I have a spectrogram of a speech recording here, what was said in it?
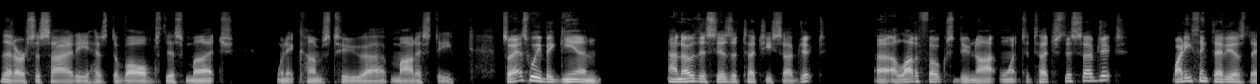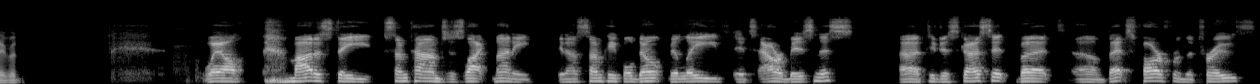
that our society has devolved this much when it comes to uh, modesty. So as we begin, I know this is a touchy subject. Uh, a lot of folks do not want to touch this subject. Why do you think that is, David? Well, modesty sometimes is like money. You know, some people don't believe it's our business uh, to discuss it, but um, that's far from the truth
